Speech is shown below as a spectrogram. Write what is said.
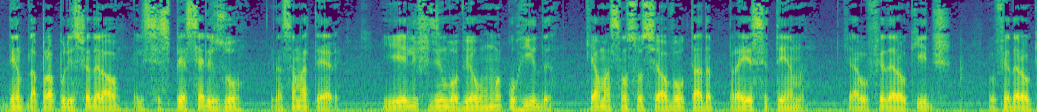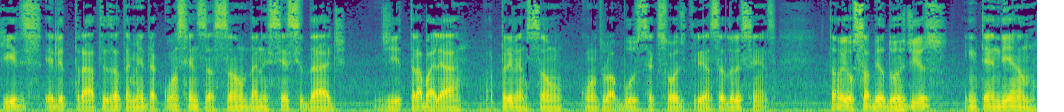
Dentro da própria Polícia Federal, ele se especializou nessa matéria e ele desenvolveu uma corrida que é uma ação social voltada para esse tema, que é o Federal Kids. O Federal Kids ele trata exatamente da conscientização da necessidade de trabalhar a prevenção contra o abuso sexual de crianças e adolescentes. Então, eu, sabedor disso, entendendo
